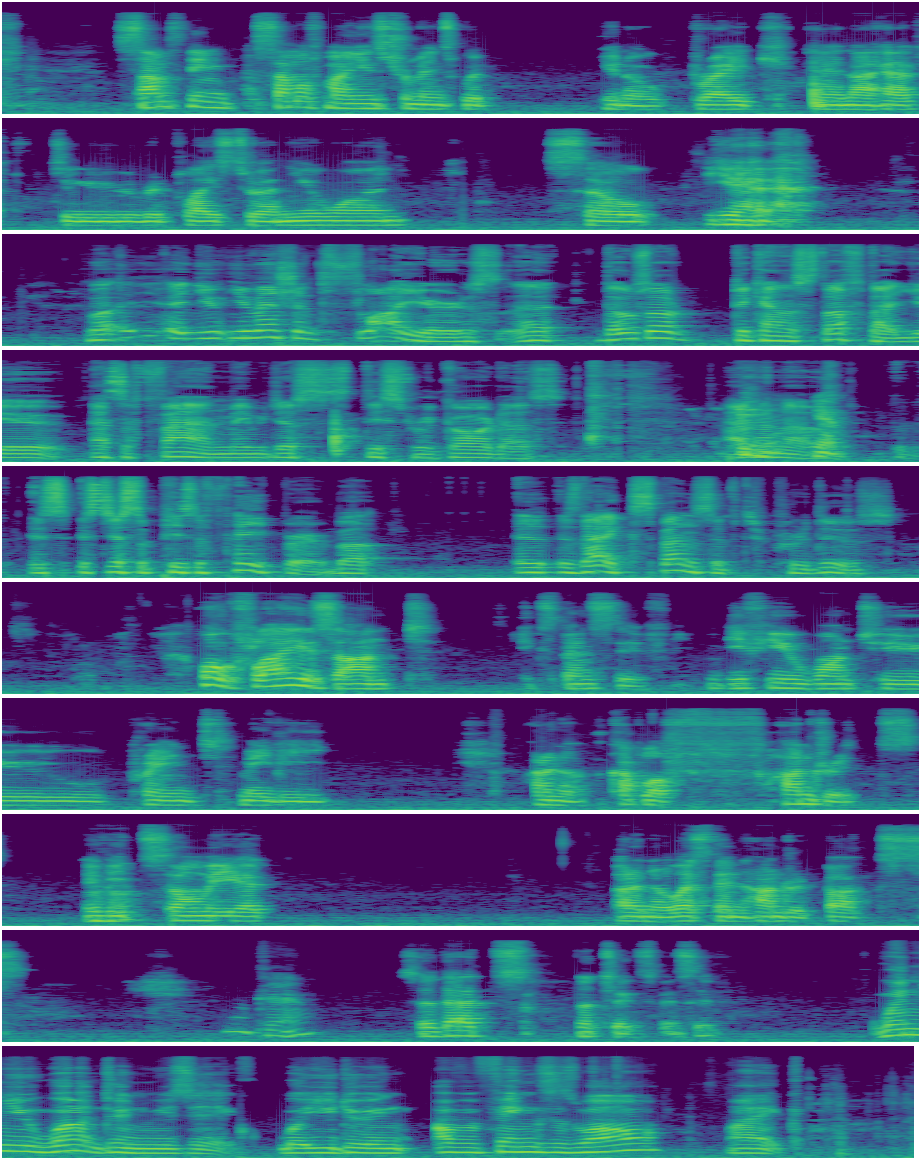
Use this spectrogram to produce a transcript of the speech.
something, some of my instruments would, you know, break, and I have to replace to a new one. So yeah. Well, you you mentioned flyers. Uh, those are the kind of stuff that you, as a fan, maybe just disregard as. I don't know. Yeah. It's it's just a piece of paper, but is, is that expensive to produce? Well, flyers aren't expensive. If you want to print maybe, I don't know, a couple of hundreds, maybe Uh-huh. it's only a, I don't know, less than hundred bucks. Okay. So that's not too expensive. When you weren't doing music, were you doing other things as well? Like,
